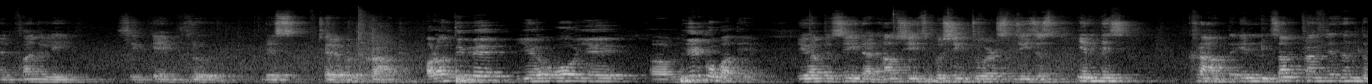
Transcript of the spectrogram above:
And finally, she came through this terrible crowd. और अंतिम में ये वो ये अ, भीड़ को पाती है You have to see that how she is pushing towards Jesus in this crowd. In some translation, the,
